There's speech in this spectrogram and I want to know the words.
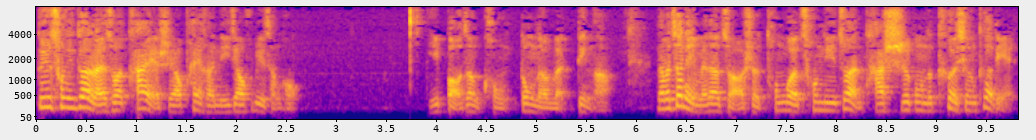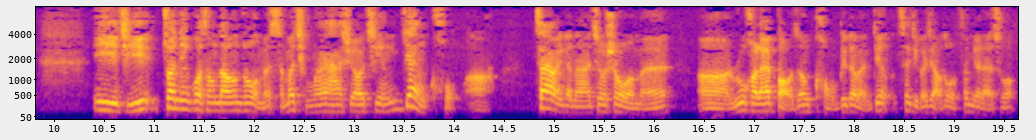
对于冲击钻来说，它也是要配合泥浆护壁层孔，以保证孔洞的稳定啊。那么这里面呢，主要是通过冲击钻它施工的特性特点，以及钻进过程当中我们什么情况下需要进行验孔啊？再有一个呢，就是我们啊如何来保证孔壁的稳定？这几个角度分别来说。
